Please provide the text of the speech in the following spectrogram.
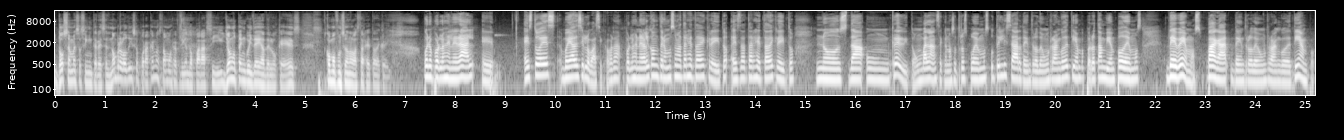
12 meses sin interés? El nombre lo dice, ¿por a qué nos estamos refiriendo? Para si yo no tengo idea de lo que es, cómo funcionan las tarjetas de crédito. Bueno, por lo general, eh, esto es, voy a decir lo básico, ¿verdad? Por lo general, cuando tenemos una tarjeta de crédito, esta tarjeta de crédito nos da un crédito, un balance que nosotros podemos utilizar dentro de un rango de tiempo, pero también podemos debemos pagar dentro de un rango de tiempo.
